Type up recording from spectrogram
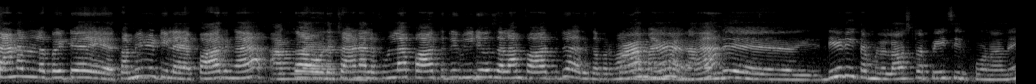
சேனல்ல போயிட்டு கம்யூனிட்டில பாருங்க. அக்காவோட சேனலை ஃபுல்லா பார்த்துட்டு வீடியோஸ் எல்லாம் பார்த்துட்டு அதுக்கப்புறமா பாருங்க நான் வந்து டிடி தமிழ்ல லாஸ்டா பேசியிருக்கோம் நானு.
